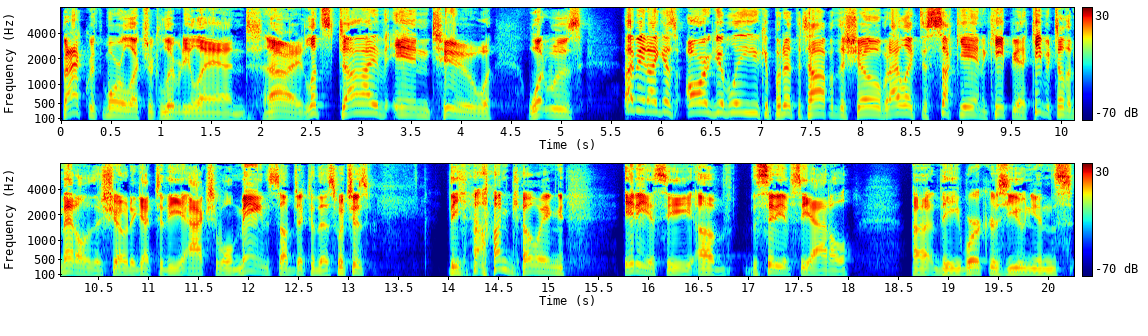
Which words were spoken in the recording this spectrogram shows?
Back with more Electric Liberty Land. All right, let's dive into what was I mean, I guess arguably you could put it at the top of the show, but I like to suck you in and keep you keep it till the middle of the show to get to the actual main subject of this, which is the ongoing idiocy of the city of Seattle, uh, the workers' unions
